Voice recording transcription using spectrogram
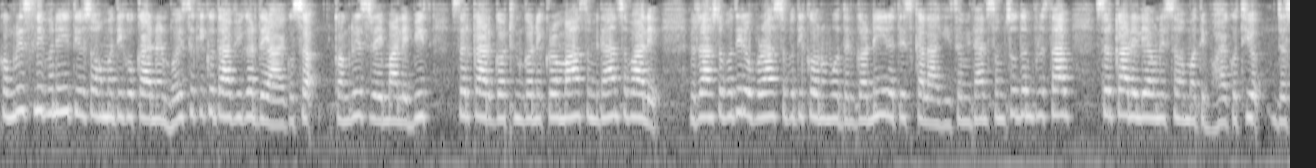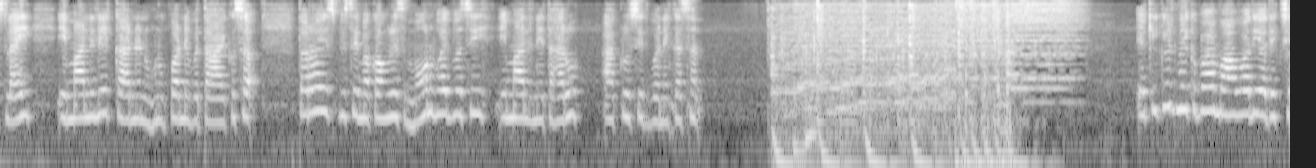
कंग्रेसले भने त्यो सहमतिको कार्यान्वयन भइसकेको दावी गर्दै आएको छ। कंग्रेस र एमाले बीच सरकार गठन गर्ने क्रममा संविधान सभाले राष्ट्रपति र उपराष्ट्रपतिको अनुमोदन गर्ने र त्यसका लागि संविधान संशोधन प्रस्ताव सरकारले ल्याउने सहमति भएको थियो जसलाई एमाले कार्यान्वयन हुनुपर्ने बताएको छ। तर यस विषयमा कंग्रेस मौन भएपछि एमाले नेताहरू आक्रोशित बनेका छन्। एकीकृत नेकपा माओवादी अध्यक्ष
